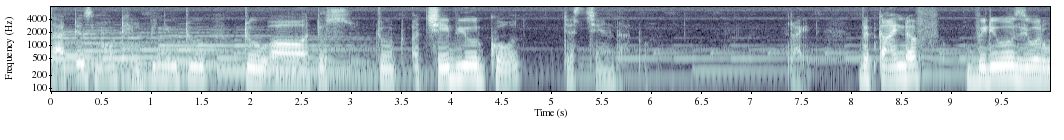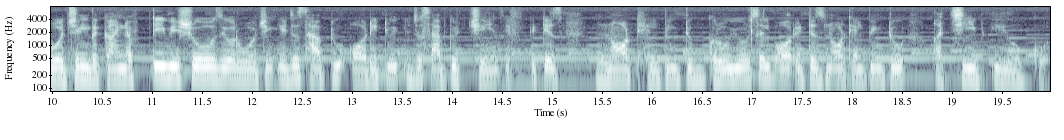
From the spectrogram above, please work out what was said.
that is not helping you to to uh, to to achieve your goal just change that one. Right. The kind of videos you are watching the kind of tv shows you are watching you just have to audit you just have to change. If it is not helping to grow yourself or it is not helping to achieve your goal.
